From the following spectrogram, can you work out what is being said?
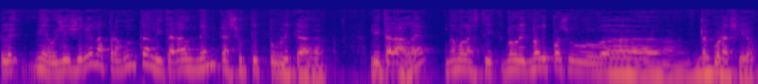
Mira, us llegiré la pregunta literalment que ha sortit publicada. Literal, ¿eh? No, me no, li, no li poso decoració.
